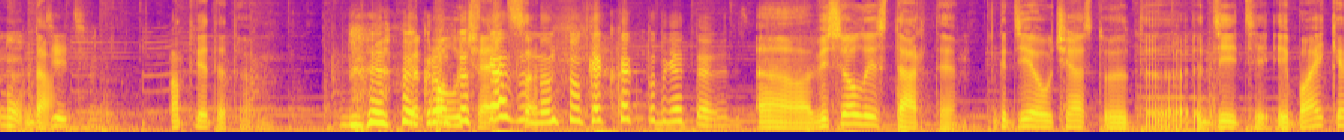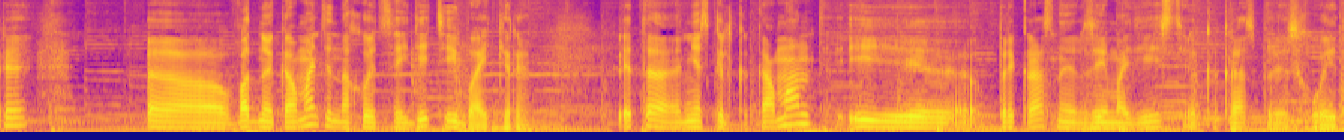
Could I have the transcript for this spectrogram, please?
Ну да, детям. ответ это... Громко получается. сказано, но как, как подготовились? веселые старты, где участвуют э, дети и байкеры. Э, в одной команде находятся и дети, и байкеры. это несколько команд и прекрасное взаимодействие как раз происходит.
